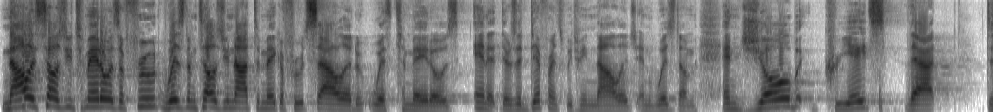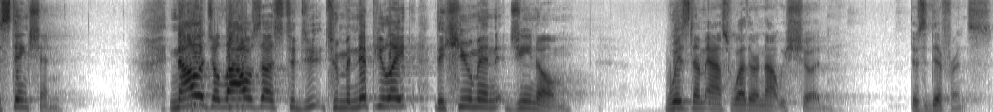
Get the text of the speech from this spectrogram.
Knowledge tells you tomato is a fruit, wisdom tells you not to make a fruit salad with tomatoes in it. There's a difference between knowledge and wisdom. And Job creates that distinction. Knowledge allows us to, do, to manipulate the human genome. Wisdom asks whether or not we should. There's a difference.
